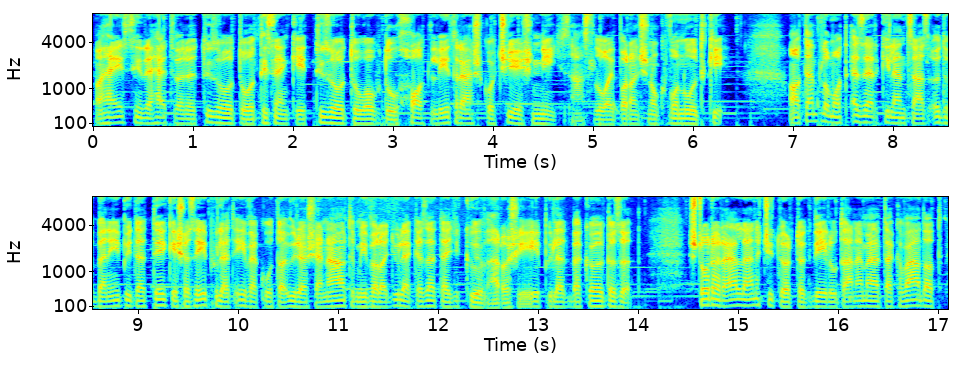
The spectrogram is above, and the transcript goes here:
A helyszínre 75 tűzoltó, 12 tűzoltóautó, 6 létráskocsi és 4 zászlóajparancsnok vonult ki. A templomot 1905-ben építették, és az épület évek óta üresen állt, mivel a gyülekezet egy külvárosi épületbe költözött. Storer ellen csütörtök délután emeltek vádat,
